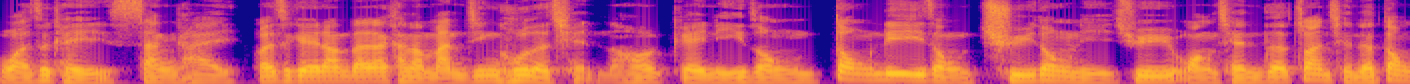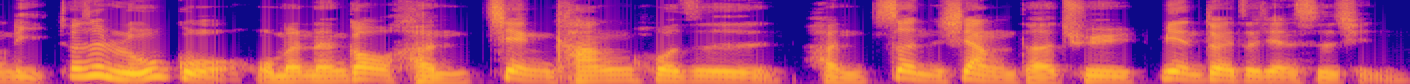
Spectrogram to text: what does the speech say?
我还是可以散开，我还是可以让大家看到满金库的钱，然后给你一种动力，一种驱动你去往前的赚钱的动力。就是如果我们能够很健康或是很正向的去面对这件事情，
